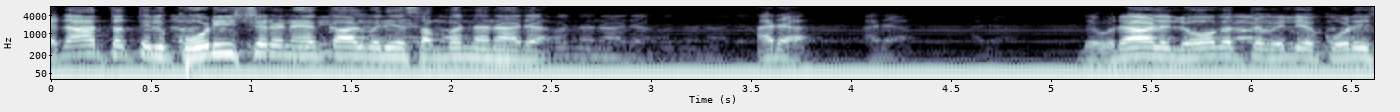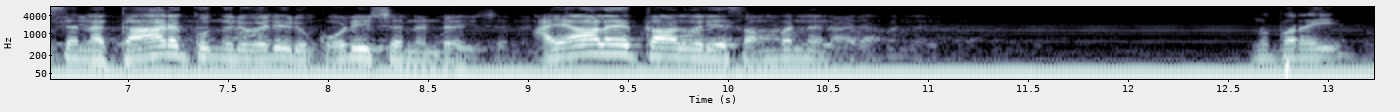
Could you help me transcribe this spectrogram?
യഥാർത്ഥത്തിൽ കോടീശ്വരനേക്കാൾ വലിയ സമ്പന്നനാരാ ആരാ? ദേ ഒരാൾ ലോകത്തെ വലിയ കോടീശ്വരന. കാരക്കുന്നിൽ വലിയൊരു കോടീശ്വരനുണ്ട്. അയാളേക്കാൾ വലിയ സമ്പന്നനാരാ എന്ന് പറയും.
